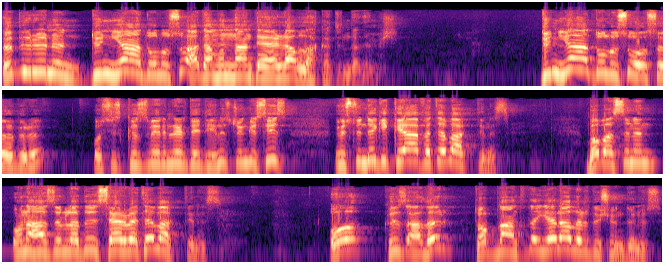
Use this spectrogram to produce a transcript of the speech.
öbürünün dünya dolusu adamından değerli Allah katında demiş. Dünya dolusu olsa öbürü o siz kız verilir dediğiniz çünkü siz üstündeki kıyafete baktınız. Babasının ona hazırladığı servete baktınız. O kız alır, toplantıda yer alır düşündünüz.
